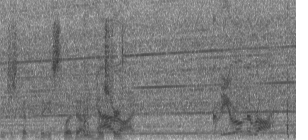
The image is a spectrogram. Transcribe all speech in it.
We just got the biggest slowdown in history. Clear on the right.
